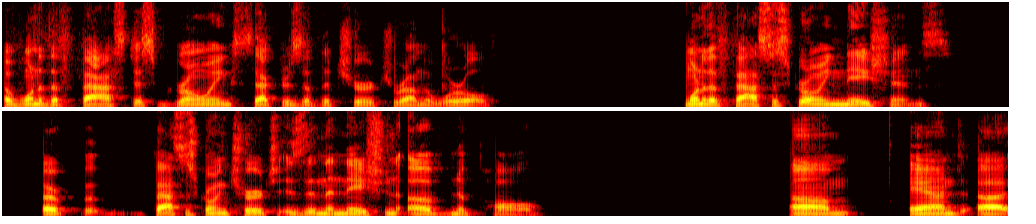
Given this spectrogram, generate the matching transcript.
of one of the fastest growing sectors of the church around the world one of the fastest growing nations, or fastest growing church is in the nation of Nepal. Um, and uh,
